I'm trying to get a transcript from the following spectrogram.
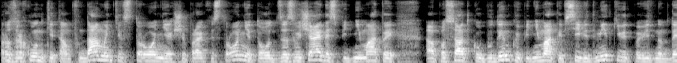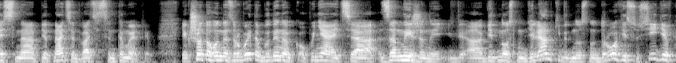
розрахунки там фундаментів сторонні, якщо проекти сторонні, то от зазвичай десь піднімати е, посадку будинку, піднімати всі відмітки відповідно десь на 15-20 см. Якщо того не зробити, будинок опиняється занижений е, відносно ділянки, відносно дороги, сусідів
